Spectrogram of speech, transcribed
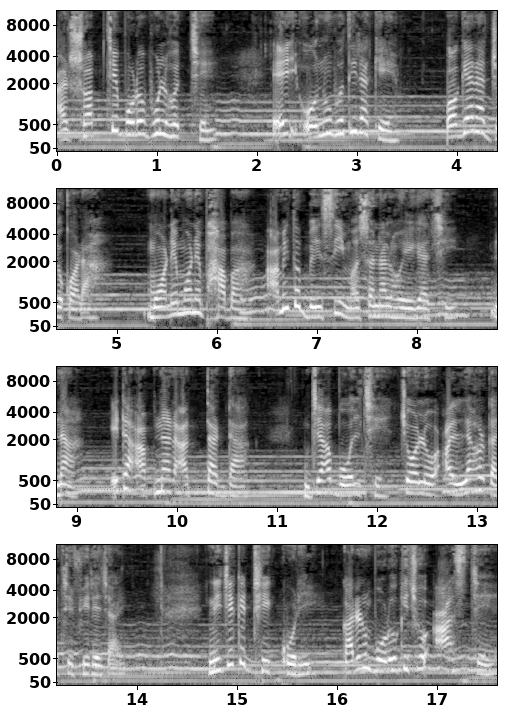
আর সবচেয়ে বড় ভুল হচ্ছে, এই অনুভূতিটাকে অগ্রাহ্য করা, মনে মনে ভাবা। আমি তো বেশি ইমোশনাল হয়ে গেছি। না এটা আপনার আত্মার ডাক। যা বলছে, চলো আল্লাহর কাছে ফিরে যাই। নিজেকে ঠিক করি, কারণ বড় কিছু আসছে,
